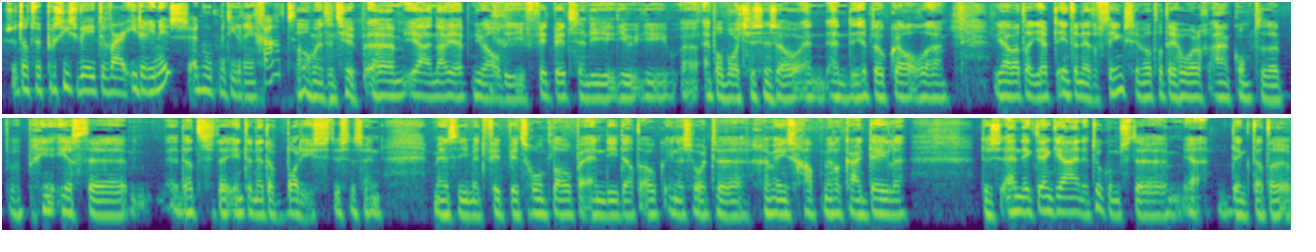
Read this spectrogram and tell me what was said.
Zodat we precies weten waar iedereen is en hoe het met iedereen gaat? Oh, met een chip. Um, ja, nou, je hebt nu al die Fitbits en die, die, die uh, Apple Watches en zo. En, en je hebt ook al, uh, ja, wat, je hebt Internet of Things. En wat er tegenwoordig aankomt, dat, eerst, uh, dat is de Internet of Bodies. Dus er zijn mensen die met Fitbits rondlopen en die dat ook in een soort gemeenschap met elkaar delen. Dus, en ik denk, ja, in de toekomst uh, ja, denk dat er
